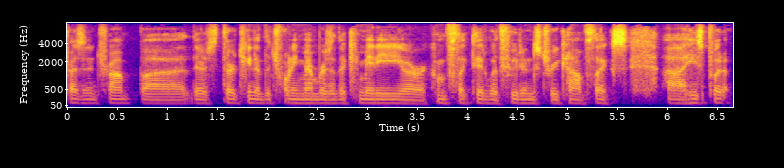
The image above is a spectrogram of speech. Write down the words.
President Trump, uh, there's 13 of the 20 members of the committee are conflicted with food industry conflicts. Uh, he's put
